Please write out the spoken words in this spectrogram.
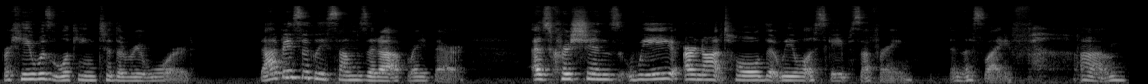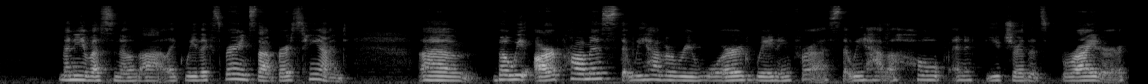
for he was looking to the reward. That basically sums it up right there. As Christians, we are not told that we will escape suffering in this life. Um, many of us know that. Like we've experienced that firsthand. Um, but we are promised that we have a reward waiting for us, that we have a hope and a future that's brighter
